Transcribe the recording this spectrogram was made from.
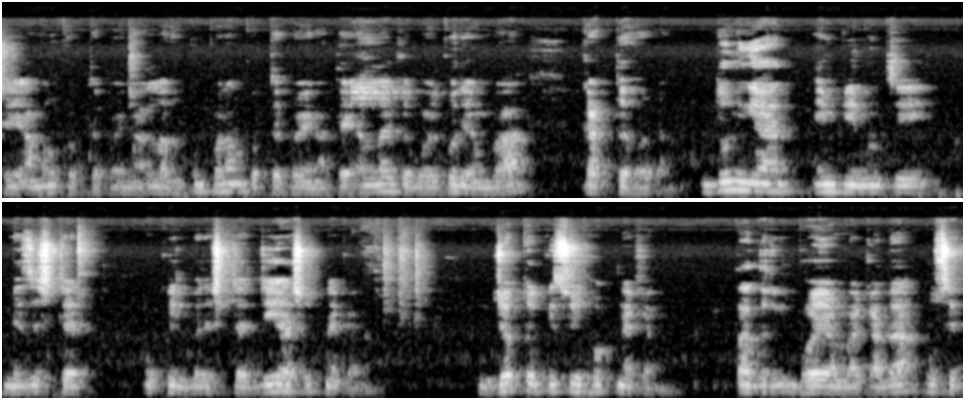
সেই আমল করতে পারি না, আল্লাহ হুকুম পালন করতে পারি না, তাই আল্লাহকে ভয় করে আমরা কাটতে হবে। দুনিয়ার এমপি, মন্ত্রী, ম্যাজিস্ট্রেট, উকিল, ব্যারিস্টার যে আসুক না কেন, যত কিছুই হোক না কেন, তাদের ভয়ে আমরা কাদা উচিত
